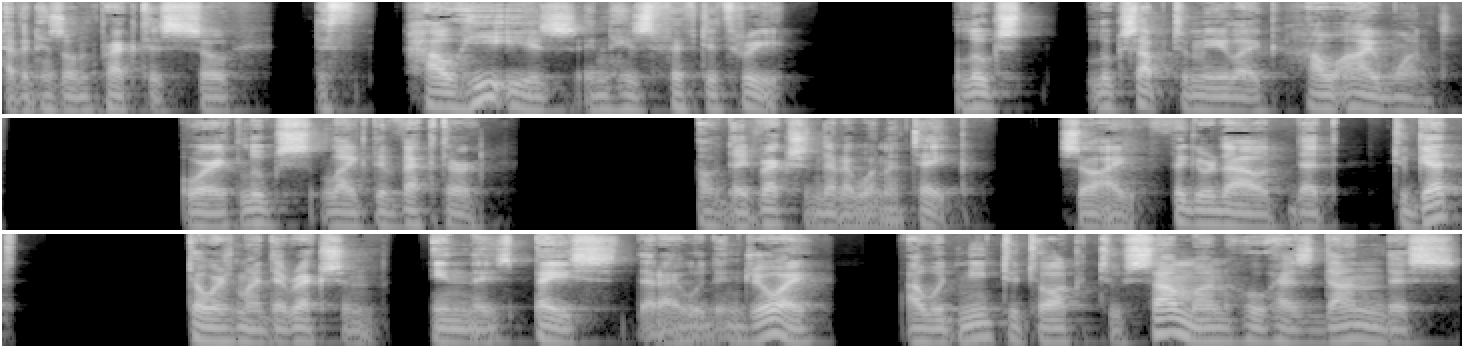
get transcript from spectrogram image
having his own practice. So how he is in his 53 looks looks up to me like how I want, or it looks like the vector of direction that I want to take. So I figured out that to get towards my direction in the space that I would enjoy, I would need to talk to someone who has done this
